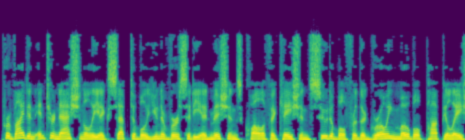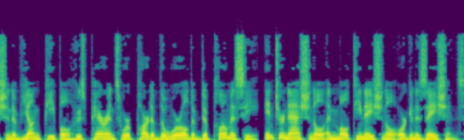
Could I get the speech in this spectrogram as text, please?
provide an internationally acceptable university admissions qualification suitable for the growing mobile population of young people whose parents were part of the world of diplomacy, international and multinational organizations.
